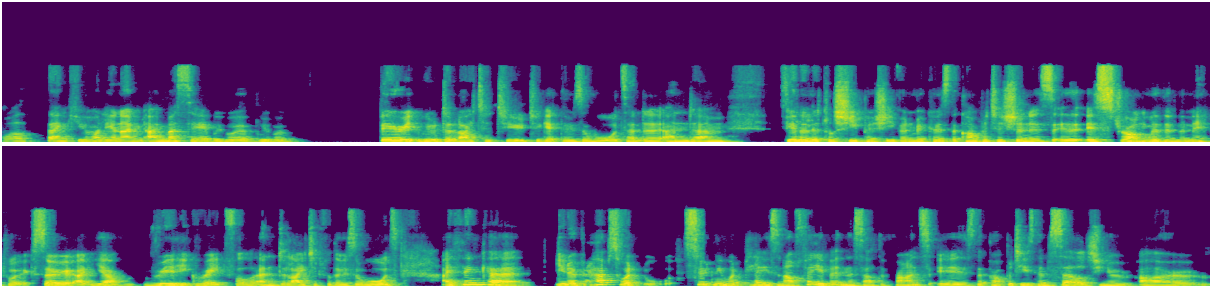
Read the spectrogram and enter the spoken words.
Well, thank you, Holly. And I, I must say we were we were very we were delighted to to get those awards and uh, and um, feel a little sheepish even because the competition is is, is strong within the network. So uh, yeah, really grateful and delighted for those awards. I think. Uh, you know, perhaps what certainly what plays in our favor in the south of France is the properties themselves. You know, are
